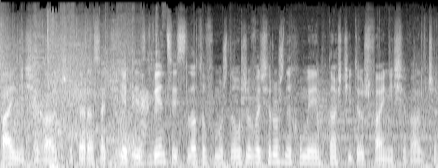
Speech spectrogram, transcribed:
Fajnie się walczy. Teraz jak, jak jest więcej slotów, można używać różnych umiejętności, to już fajnie się walczy.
